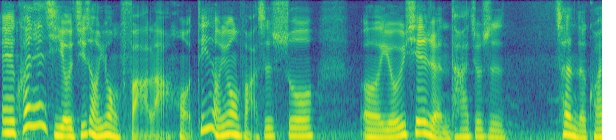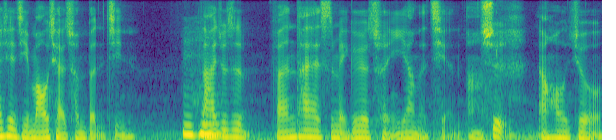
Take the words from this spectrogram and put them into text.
诶，宽限期有几种用法啦，哈，第一种用法是说，呃，有一些人他就是趁着宽限期卯起来存本金，嗯哼，那他就是反正他还是每个月存一样的钱啊，是，然后就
